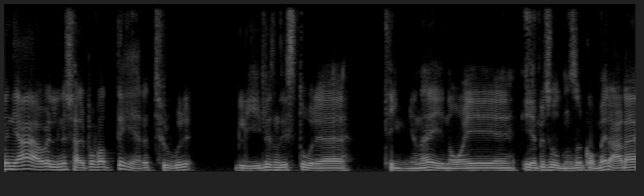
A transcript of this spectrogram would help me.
Men jeg er jo veldig nysgjerrig på hva dere tror blir liksom de store tingene i, nå i, i episoden som kommer. Er det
